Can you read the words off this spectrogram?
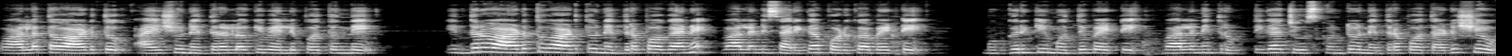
వాళ్ళతో ఆడుతూ ఐషు నిద్రలోకి వెళ్ళిపోతుంది. ఇద్దరు ఆడుతూ ఆడుతూ నిద్రపోగానే వాళ్ళని సరిగా పడుకోబెట్టి ముగ్గురికి ముద్దు పెట్టి వాళ్ళని తృప్తిగా చూసుకుంటూ నిద్రపోతాడు శివ్.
